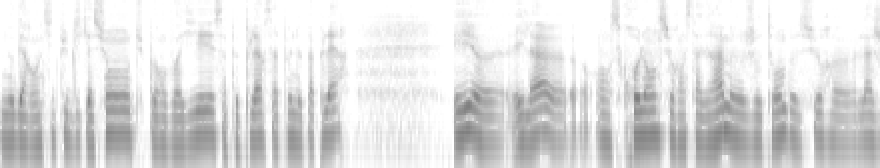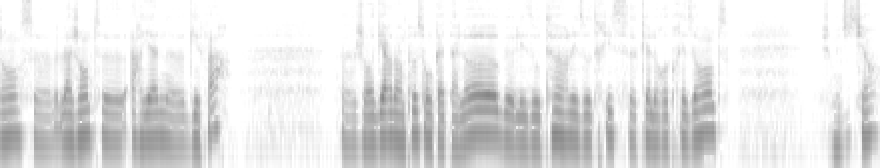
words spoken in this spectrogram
une garantie de publication. Tu peux envoyer, ça peut plaire, ça peut ne pas plaire. Et, euh, et, là, euh, en scrollant sur Instagram, je tombe sur euh, l'agence, l'agente Ariane Gueffard. je regarde un peu son catalogue, les auteurs, les autrices qu'elle représente. Je me dis, tiens,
